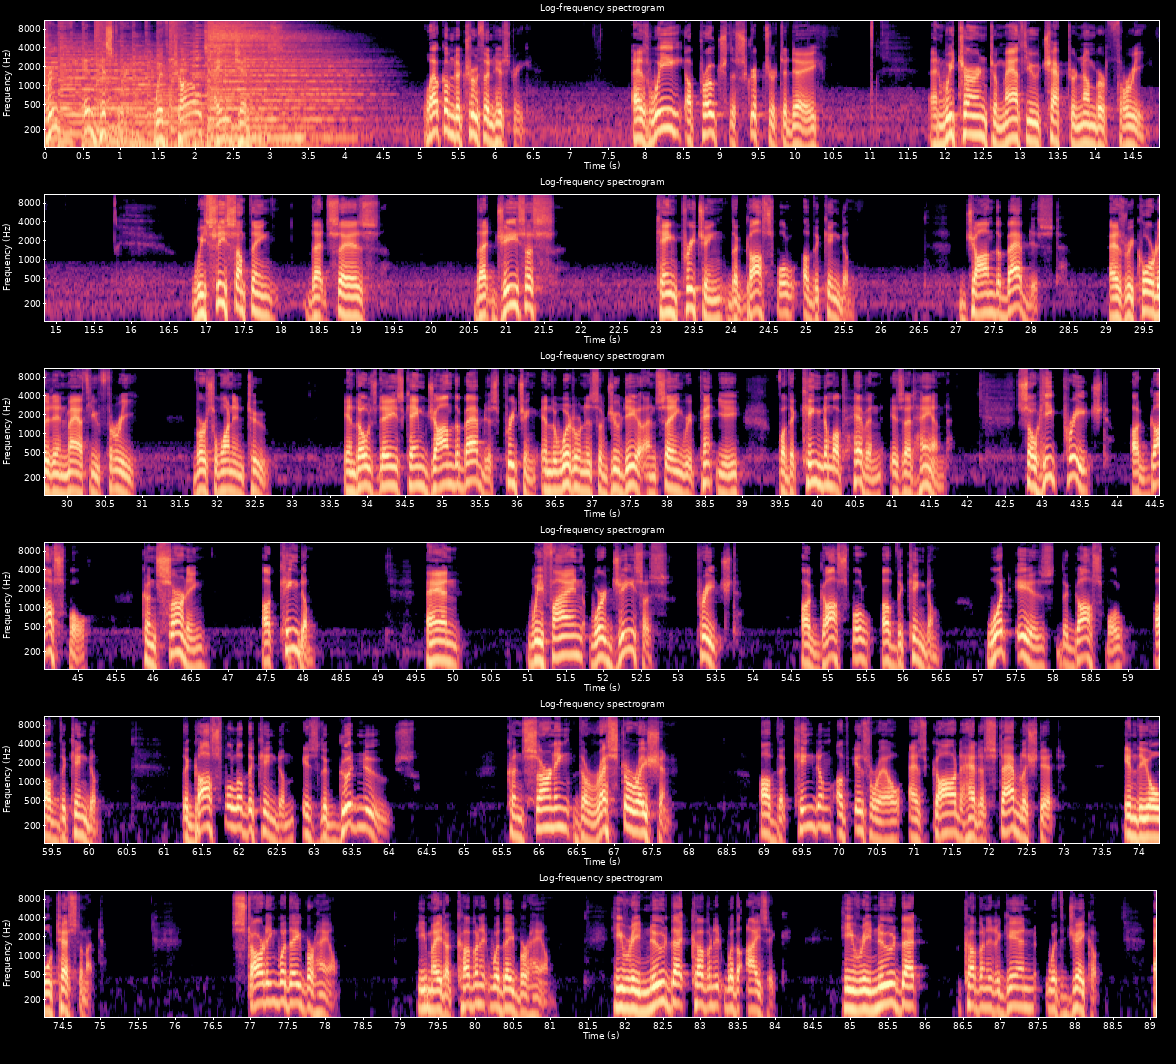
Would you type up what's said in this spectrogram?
Truth in History with Charles A. Jennings. Welcome to Truth in History. As we approach the scripture today, and we turn to Matthew chapter number three, we see something that says that Jesus came preaching the gospel of the kingdom. John the Baptist, as recorded in Matthew 3, verse 1 and 2. In those days came John the Baptist preaching in the wilderness of Judea and saying, Repent ye, for the kingdom of heaven is at hand. So he preached a gospel concerning a kingdom. And we find where Jesus preached a gospel of the kingdom. What is the gospel of the kingdom? The gospel of the kingdom is the good news concerning the restoration of the kingdom of Israel as God had established it in the Old Testament. Starting with Abraham, he made a covenant with Abraham. He renewed that covenant with Isaac. He renewed that covenant again with Jacob.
